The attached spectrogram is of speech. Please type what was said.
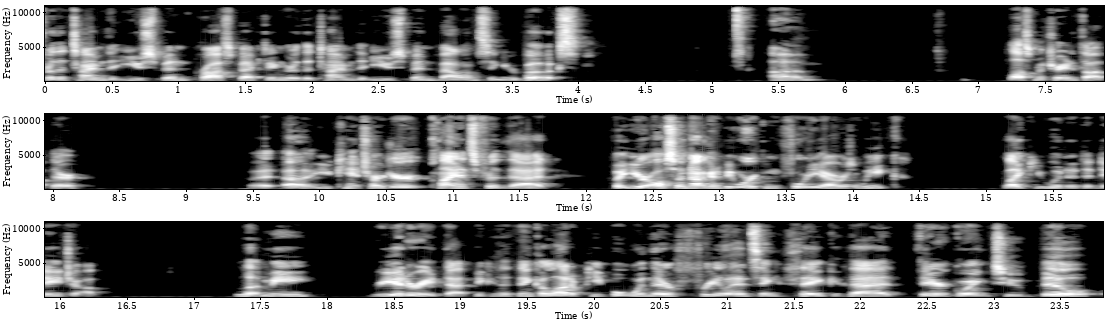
for the time that you spend prospecting or the time that you spend balancing your books. Um, lost my train of thought there. But uh, you can't charge your clients for that, but you're also not going to be working 40 hours a week like you would at a day job. Let me reiterate that because I think a lot of people, when they're freelancing, think that they're going to bill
